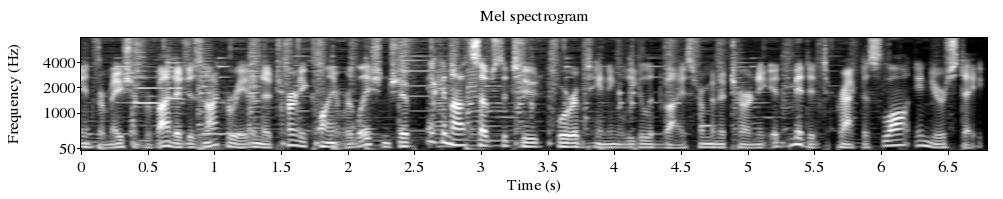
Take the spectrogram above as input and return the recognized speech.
Information provided does not create an attorney-client relationship and cannot substitute for obtaining legal advice from an attorney admitted to practice law in your state.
